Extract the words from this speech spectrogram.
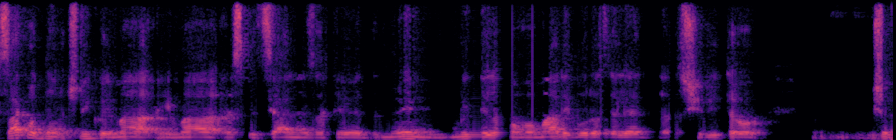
Vsak od naročnikov ima, ima specialne zahteve. Ne vem, mi delamo v Mariboru zdaj širitev že,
